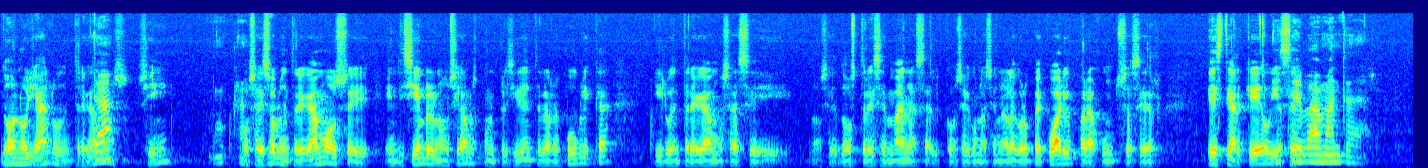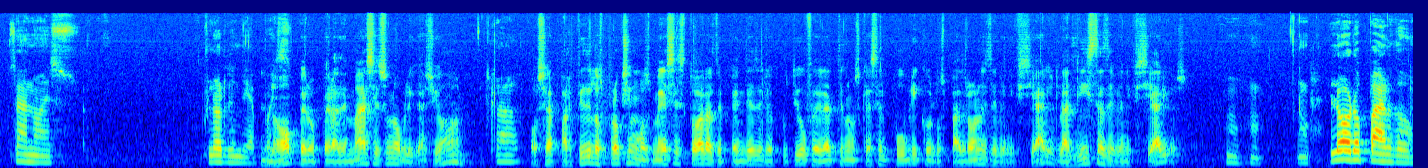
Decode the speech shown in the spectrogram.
No, no, ya lo entregamos, sí. O sea, eso lo entregamos, eh, en diciembre lo anunciamos con el presidente de la República y lo entregamos hace, no sé, dos, tres semanas al Consejo Nacional Agropecuario para juntos hacer este arqueo. Y, y se va a mantener. O sea, no es flor de un día, pues. No, pero, pero además es una obligación. O sea, a partir de los próximos meses, todas las dependencias del Ejecutivo Federal tenemos que hacer públicos los padrones de beneficiarios, las listas de beneficiarios. Loro Pardo,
